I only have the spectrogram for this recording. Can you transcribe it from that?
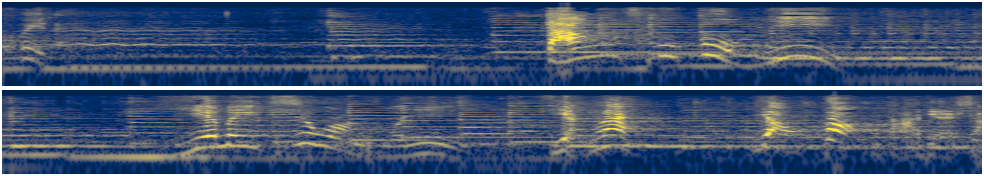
回来，当初供你，也没指望着你将来要报答点啥，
